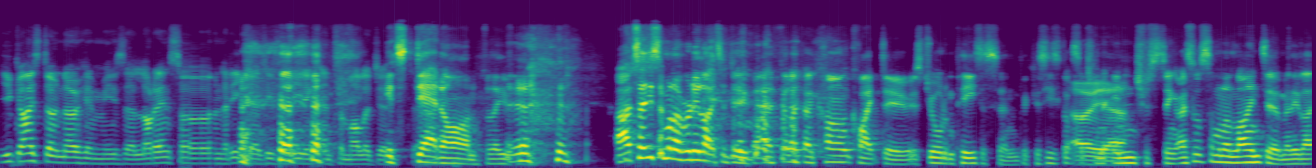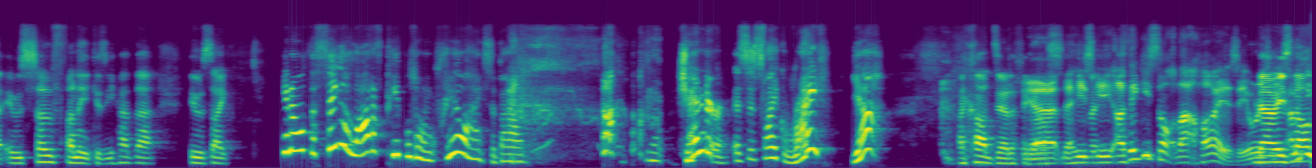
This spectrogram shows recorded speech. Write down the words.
you guys don't know him. He's uh, Lorenzo Enriquez. He's a leading entomologist. It's dead on, believe me. I'll tell you someone I really like to do, but I feel like I can't quite do is Jordan Peterson because he's got oh, such Oh, an yeah. interesting. I saw someone online to him and he like it was so funny because he had that. He was like, you know, the thing a lot of people don't realize about you know, gender is it's like right, yeah. I can't do anything Yeah, else. no, he's. But- He, I think he's not that high, is he? Or No, is he? he's I mean, not he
